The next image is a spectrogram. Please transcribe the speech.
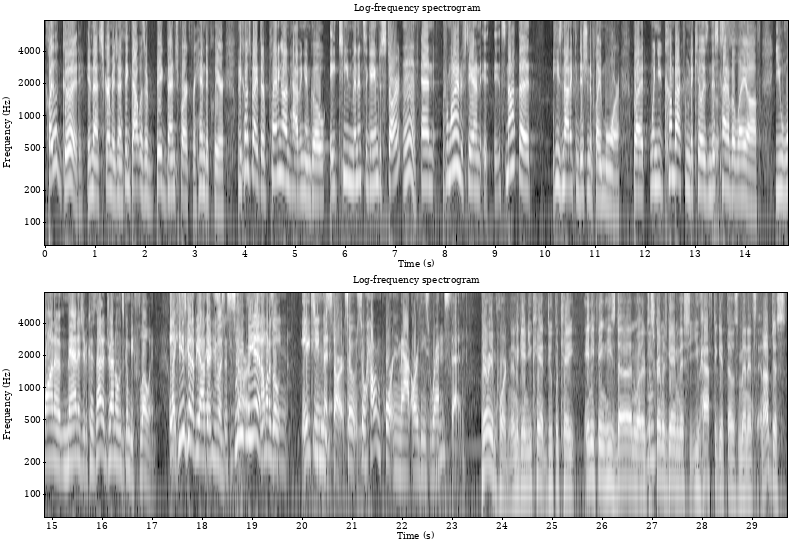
Klay looked good in that scrimmage. And I think that was a big benchmark for him to clear. When he comes back, they're planning on having him go 18 minutes a game to start. Mm. And from what I understand, it, it's not that he's not in condition to play more. But when you come back from an Achilles and this kind of a layoff, you want to manage it because that adrenaline's going to be flowing. Like he's going to be out there and he's like, to leave me in. I want to go 18, 18 minutes. start. So so how important, Matt, are these reps mm-hmm. then? Very important. And again, you can't duplicate anything he's done, whether it's a scrimmage game or this, you have to get those minutes. And I'm just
